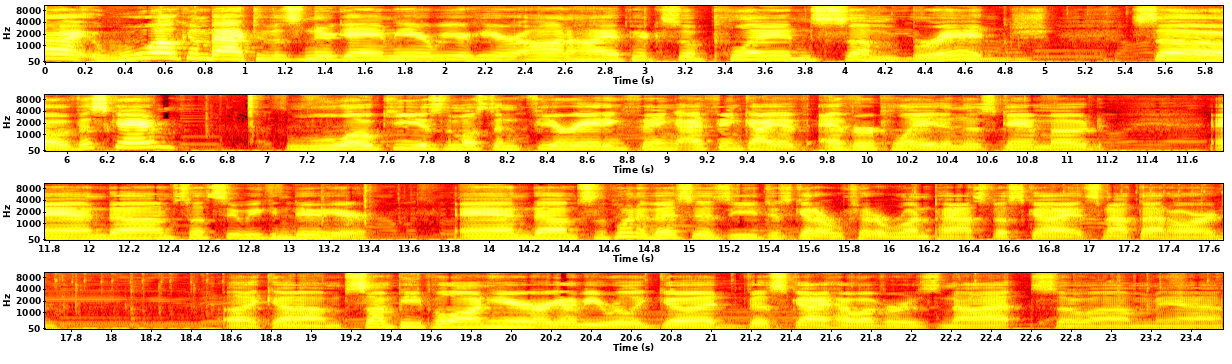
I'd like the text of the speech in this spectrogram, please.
Alright, welcome back to this new game here. We are here on Hypixel playing some Bridge. So, this game, Loki is the most infuriating thing I think I have ever played in this game mode. And, um, so let's see what we can do here. And, um, so the point of this is you just gotta try to run past this guy. It's not that hard. Like, um, some people on here are gonna be really good. This guy, however, is not. So, um, yeah.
